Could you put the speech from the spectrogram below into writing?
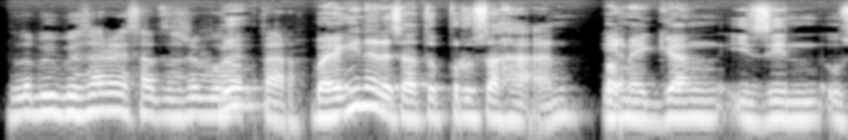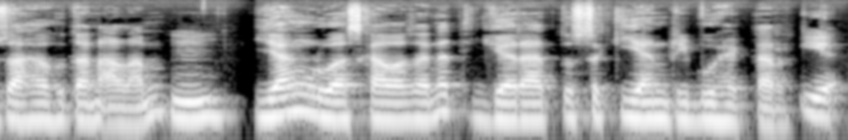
Lebih besar dari 100 ribu hektar. Bayangin ada satu perusahaan Iya. pemegang izin usaha hutan alam Hmm. yang luas kawasannya 300 sekian ribu hektar. Iya.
